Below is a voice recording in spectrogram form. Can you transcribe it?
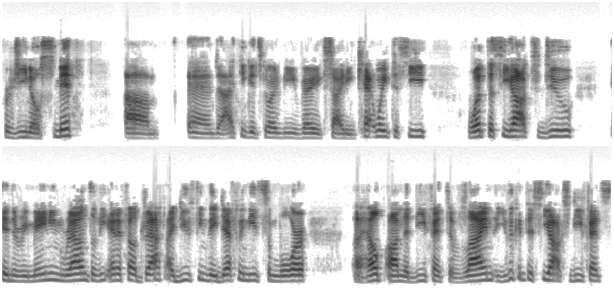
for Geno Smith. Um, and I think it's going to be very exciting. Can't wait to see what the Seahawks do in the remaining rounds of the NFL draft. I do think they definitely need some more uh, help on the defensive line. You look at the Seahawks defense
